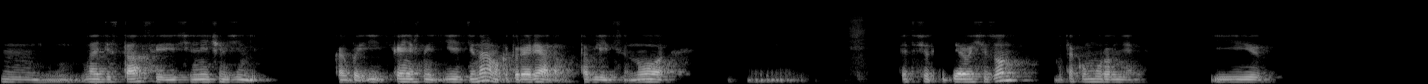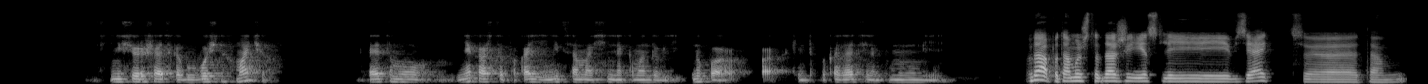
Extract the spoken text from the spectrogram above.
на дистанции сильнее, чем «Зенит». Как бы, и, конечно, есть «Динамо», которая рядом в таблице, но это все-таки первый сезон на таком уровне, и не все решается как бы в очных матчах, поэтому, мне кажется, пока «Зенит» самая сильная команда в лиге, ну, по, по каким-то показателям, по моему мнению. Ну да, потому что даже если взять э, там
